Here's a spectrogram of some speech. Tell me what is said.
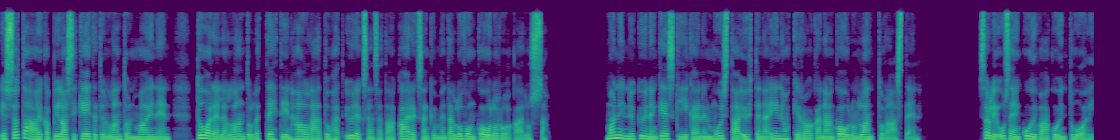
Jos sota-aika pilasi keitetyn lantun maineen, tuoreelle lantulle tehtiin hallaa 1980-luvun kouluruokailussa. Moni nykyinen keski-ikäinen muistaa yhtenä inhokkiruokanaan koulun lantturaasteen. Se oli usein kuivaa kuin tuohi.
